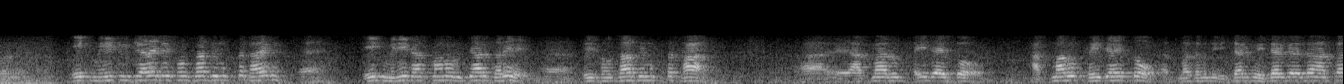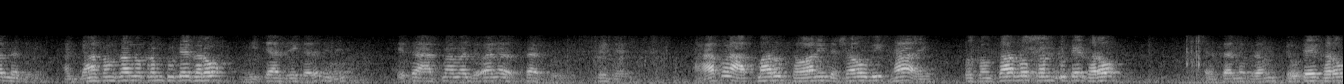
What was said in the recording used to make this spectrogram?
પણ. એક મિનિટ વિચારે તે સંસારથી મુક્ત થાય ને? એક મિનિટ આત્માનો વિચાર કરે તે તે સંસારથી મુક્ત થાય. આત્મા રૂપ થઈ જાય તો આત્મારૂપ થઈ જાય તો આત્મા સંબંધી વિચાર વિચાર કરે તો આત્મા જ નથી. અને જ્યાં સંસારનો ક્રમ તૂટે ખરો વિચાર જે કરે ને એ તો આત્મામાં જવાના રસ્તા છે. હા પણ આત્મારૂપ થવાની દશાઓ બી થાય તો સંસારનો ક્રમ તૂટે ખરો? સંસારનો ક્રમ તૂટે ખરો?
